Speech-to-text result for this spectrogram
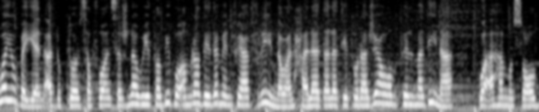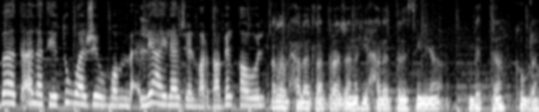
ويبين الدكتور صفوان سجناوي طبيب أمراض دم في عفرين نوع الحالات التي تراجعهم في المدينة وأهم الصعوبات التي تواجههم لعلاج المرضى. بالقول أغلب الحالات اللي تراجعنا هي حالات تلاسيميا بيتا كبرى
